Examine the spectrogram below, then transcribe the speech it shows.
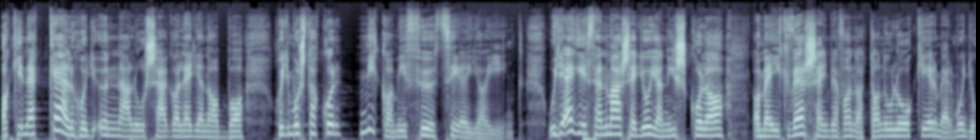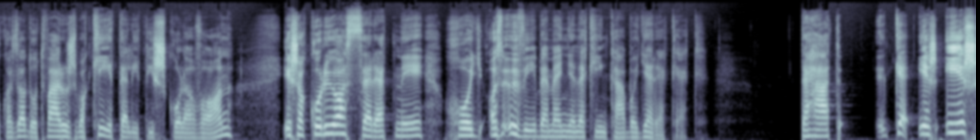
akinek kell, hogy önállósága legyen abba, hogy most akkor mik a mi fő céljaink. Ugye egészen más egy olyan iskola, amelyik versenyben van a tanulókért, mert mondjuk az adott városban két elitiskola van, és akkor ő azt szeretné, hogy az övébe menjenek inkább a gyerekek. Tehát és, és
